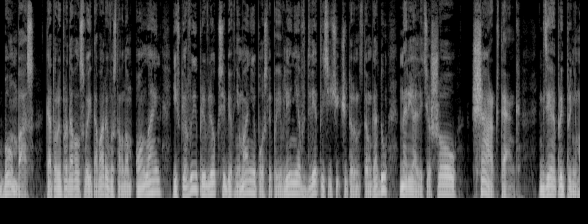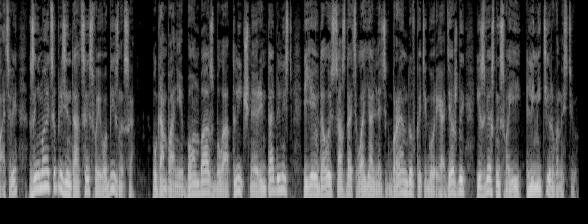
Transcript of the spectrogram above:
Bombas, который продавал свои товары в основном онлайн и впервые привлек к себе внимание после появления в 2014 году на реалити-шоу Shark Tank, где предприниматели занимаются презентацией своего бизнеса. У компании Bombas была отличная рентабельность, и ей удалось создать лояльность к бренду в категории одежды, известной своей лимитированностью.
